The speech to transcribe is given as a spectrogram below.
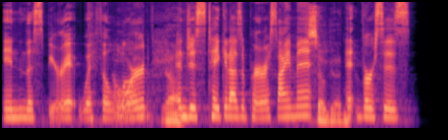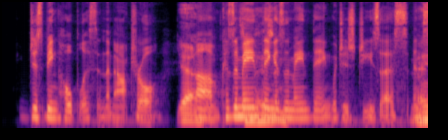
in the spirit with the Lord Yeah. and just take it as a prayer assignment So good. eh, versus just being hopeless in the natural. Yeah. Um, because the main thing is the main thing, which is Jesus. And so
